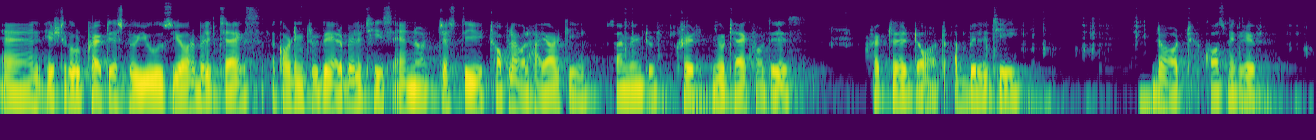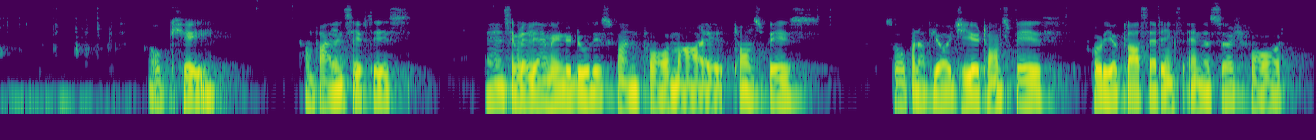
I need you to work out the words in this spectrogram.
And it's a good practice to use your ability tags according to their abilities and not just the top level hierarchy. So I'm going to create new tag for this. Character dot ability dot cosmic rift. Okay. Compile and save this and similarly I'm going to do this one for my taunt space. So open up your GA taunt space go to your class settings and then search for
